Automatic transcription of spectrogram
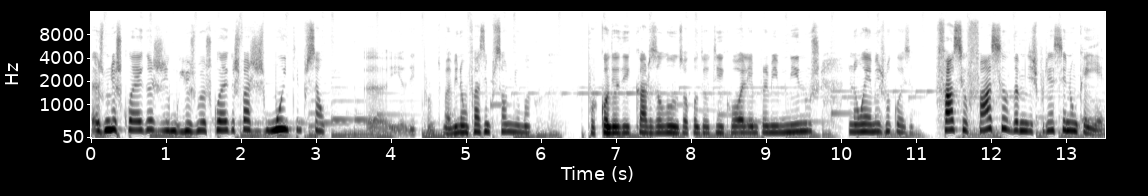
as minhas colegas e, os meus colegas fazem muita impressão. Uh, e eu digo, pronto, a mim não me faz impressão nenhuma. Porque quando eu digo caros alunos ou quando eu digo olhem para mim meninos, não é a mesma coisa. Fácil, fácil, da minha experiência nunca é,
